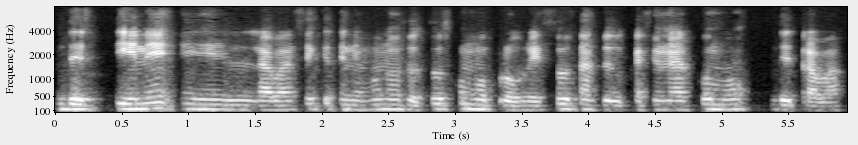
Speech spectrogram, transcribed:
detiene el avance que tenemos nosotros como progreso tanto educacional como de trabajo.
